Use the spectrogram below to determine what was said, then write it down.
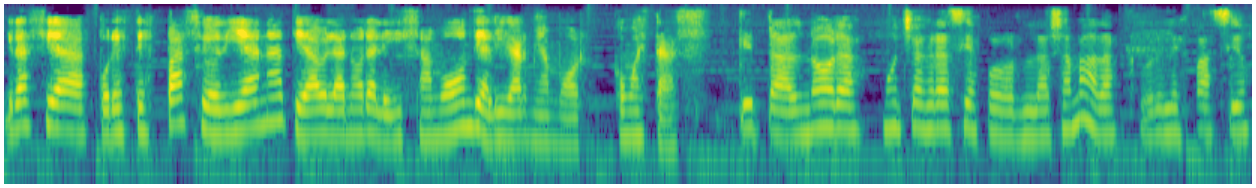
Gracias por este espacio, Diana. Te habla Nora Leguizamón de Aligar Mi Amor. ¿Cómo estás? ¿Qué tal, Nora? Muchas gracias por la llamada, por el espacio.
